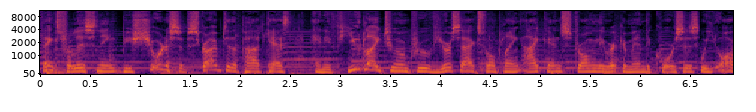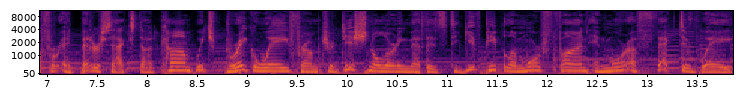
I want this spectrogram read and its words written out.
Thanks for listening. Be sure to subscribe to the podcast. And if you'd like to improve your saxophone playing, I can strongly recommend the courses we offer at bettersax.com, which break away from traditional learning methods to give people a more fun and more effective way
